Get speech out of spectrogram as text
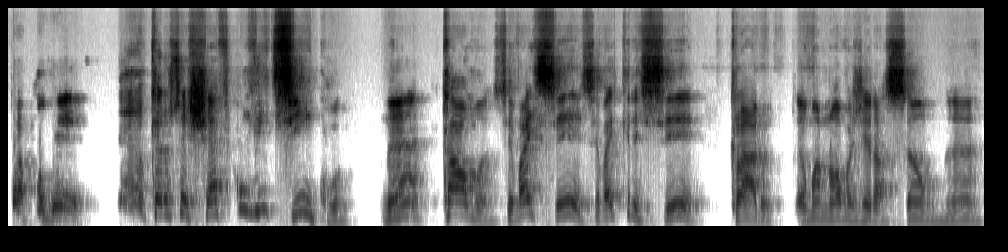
para poder eu quero ser chefe com 25, né? Calma, você vai ser, você vai crescer. Claro, é uma nova geração, né?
